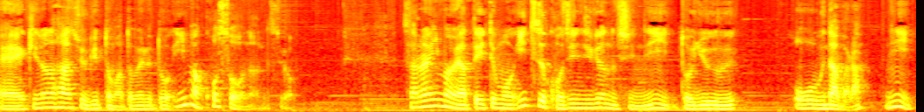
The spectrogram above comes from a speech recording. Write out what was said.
えー、昨日の話をギュッとまとめると、今こそなんですよ。サラリーマンをやっていても、いつ個人事業主にという大海原に、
